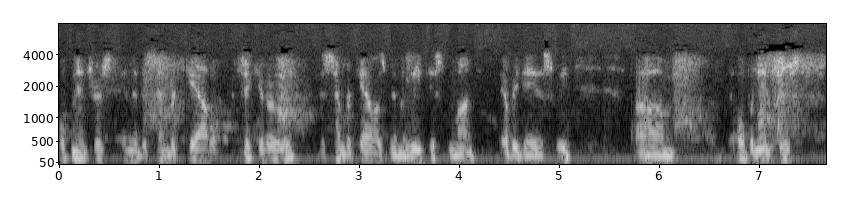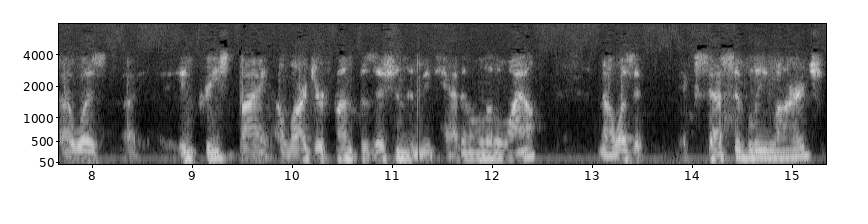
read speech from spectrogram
open interest in the December cattle, particularly. December cattle has been the weakest month every day this week. Um, open interest uh, was uh, increased by a larger fund position than we've had in a little while. Now, was it excessively large?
